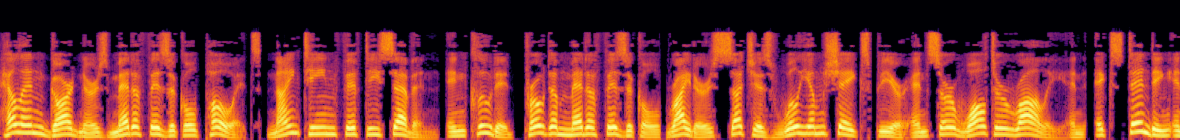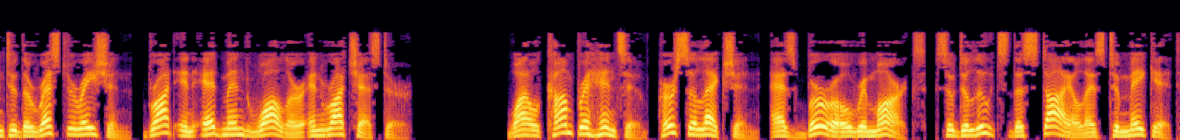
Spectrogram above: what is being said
Helen Gardner's Metaphysical Poets 1957 included proto-metaphysical writers such as William Shakespeare and Sir Walter Raleigh and, extending into the Restoration, brought in Edmund Waller and Rochester. While comprehensive, her selection, as Burrow remarks, so dilutes the style as to make it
